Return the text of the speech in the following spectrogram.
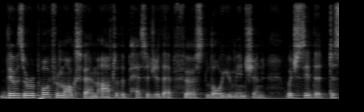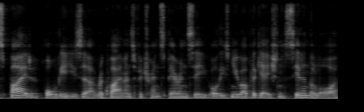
There was a report from Oxfam after the passage of that first law you mentioned, which said that despite all these uh, requirements for transparency, all these new obligations set in the law,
